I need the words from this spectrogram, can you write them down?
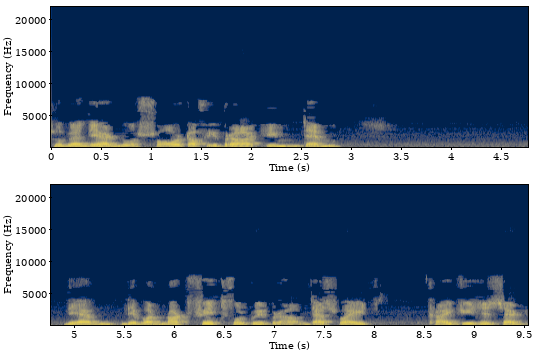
So when they had no sort of Abraham in them, they, have, they were not faithful to Abraham. That's why Christ Jesus said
